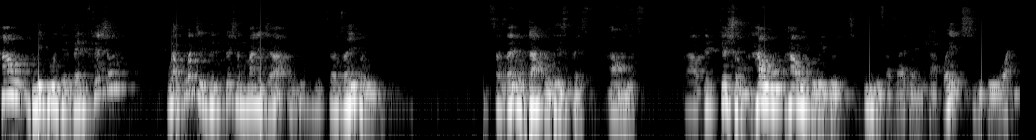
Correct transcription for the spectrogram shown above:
How do we do the verification? We have got a verification manager. Mr. Zaiba Mr. Zaiba will tackle this question. Ah, yes. Uh, verification, how, how do we do it? I think Mr. Zaiba will tackle it. He's the one,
